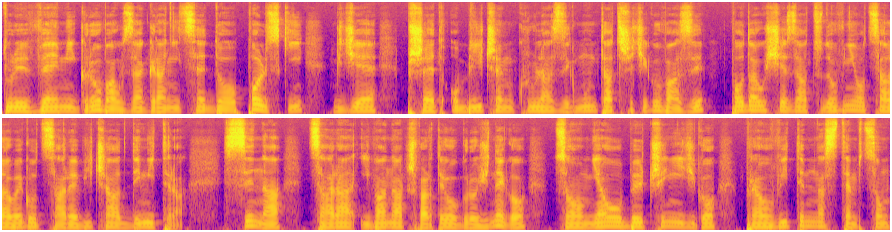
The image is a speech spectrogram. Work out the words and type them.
który wyemigrował za granicę do Polski, gdzie przed obliczem króla Zygmunta III Wazy podał się za cudownie ocalałego carewicza Dymitra, syna cara Iwana IV Groźnego, co miałoby czynić go prawowitym następcą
